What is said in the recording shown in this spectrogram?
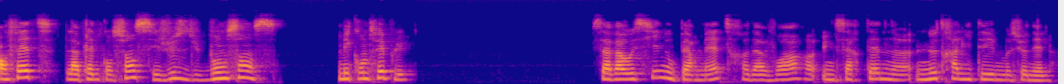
En fait, la pleine conscience, c'est juste du bon sens, mais qu'on ne fait plus. Ça va aussi nous permettre d'avoir une certaine neutralité émotionnelle.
